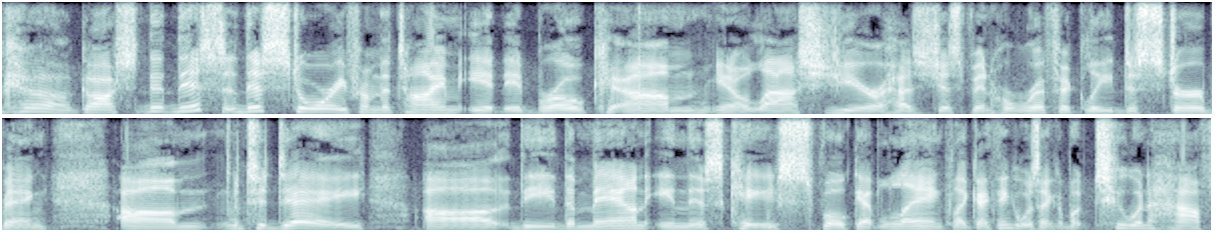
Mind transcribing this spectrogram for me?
Oh gosh, this this story from the time it it broke, um, you know, last year has just been horrifically disturbing. Um, today, uh, the the man in this case spoke at length, like I think it was like about two and a half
